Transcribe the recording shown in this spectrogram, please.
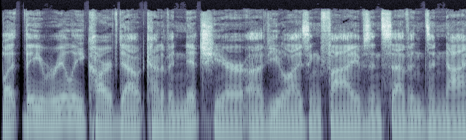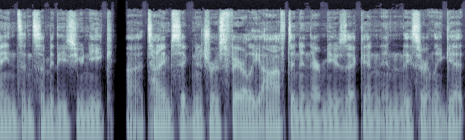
But they really carved out kind of a niche here of utilizing fives and sevens and nines and some of these unique uh, time signatures fairly often in their music. And, and they certainly get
